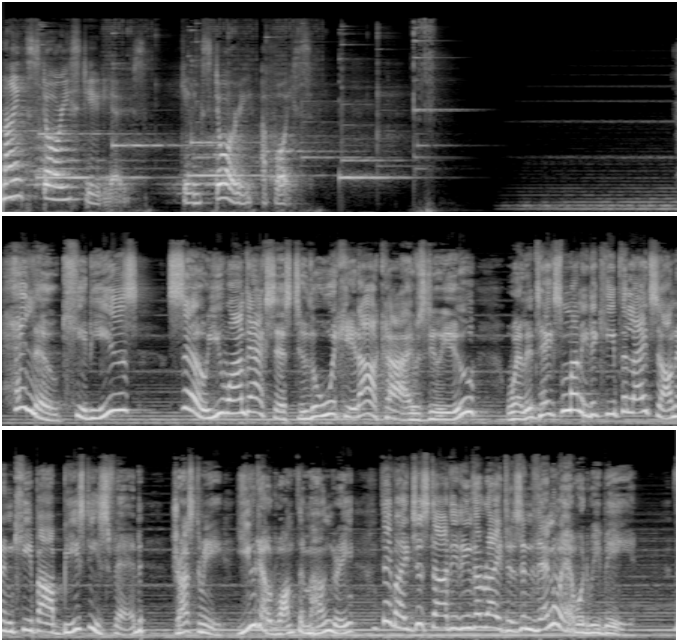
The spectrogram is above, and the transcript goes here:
Ninth Story Studios, giving story a voice. Hello, kiddies. So, you want access to the Wicked Archives, do you? Well, it takes money to keep the lights on and keep our beasties fed. Trust me, you don't want them hungry. They might just start eating the writers, and then where would we be?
